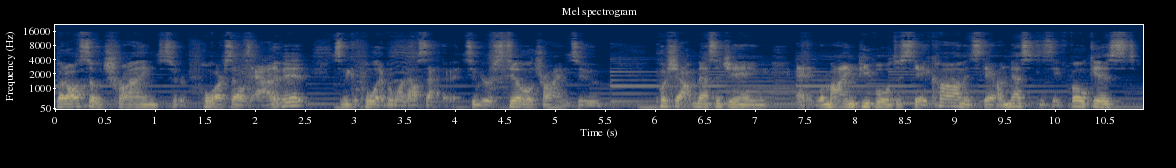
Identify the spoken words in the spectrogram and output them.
but also trying to sort of pull ourselves out of it so we could pull everyone else out of it. So we were still trying to push out messaging and remind people to stay calm and stay on message and stay focused.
